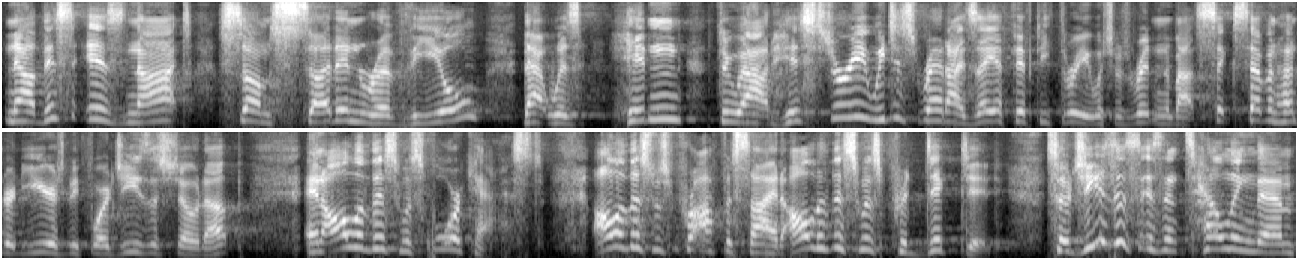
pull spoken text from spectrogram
Now, this is not some sudden reveal that was hidden throughout history. We just read Isaiah 53, which was written about six, seven hundred years before Jesus showed up. And all of this was forecast. All of this was prophesied. All of this was predicted. So Jesus isn't telling them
